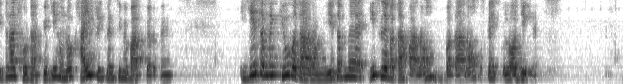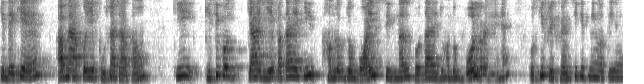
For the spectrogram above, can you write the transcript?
इतना छोटा, क्योंकि हम लोग हाई फ्रीक्वेंसी में बात करते हैं। ये सब मैं क्यों बता रहा हूँ? ये सब मैं इसलिए बता पा रहा हूँ, बता रहा हूँ, उसका एक लॉजिक है कि देखिए, अब मैं आपको ये पूछना चाहता हूँ कि किसी को क्या ये पता है कि हम लोग जो वॉइस सिग्नल होता है, जो हम लोग बोल रहे हैं, उसकी फ्रीक्वेंसी कितनी होती है?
